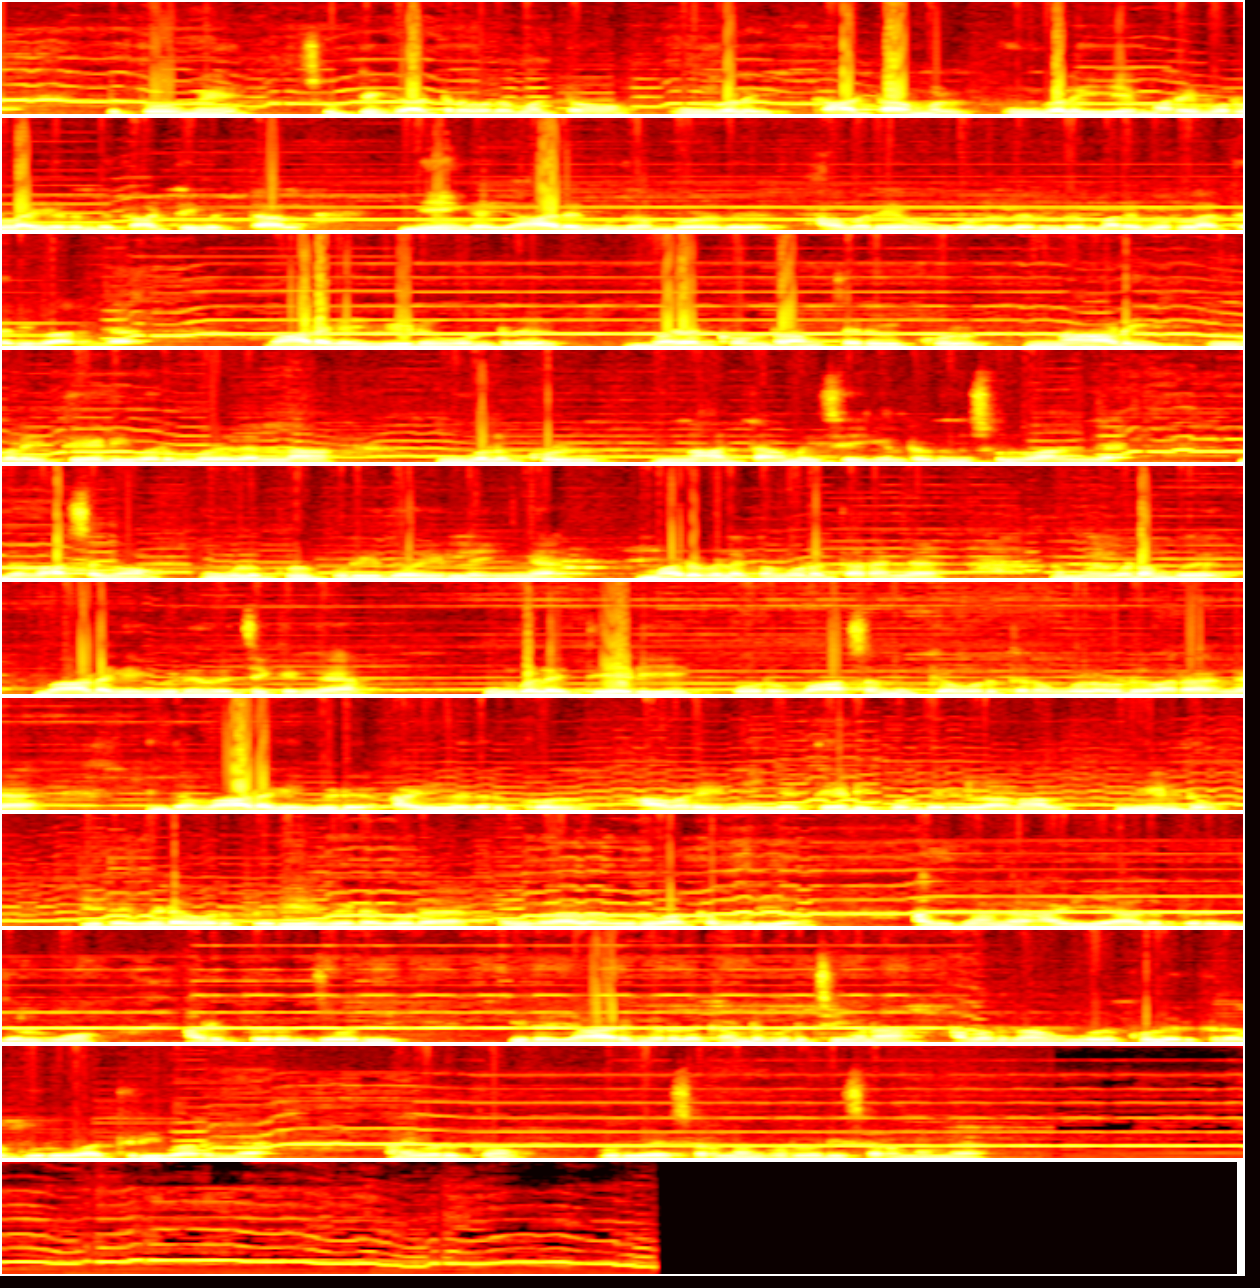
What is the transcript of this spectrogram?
எப்போவுமே சுட்டி காட்டுறவரை மட்டும் உங்களை காட்டாமல் உங்களையே மறைபொருளாக இருந்து காட்டிவிட்டால் நீங்கள் யாருங்கும் பொழுது அவரே உங்களிலிருந்து மறைபொருளாக தெரிவாருங்க. வாடகை வீடு ஒன்று வழக்கொன்றாம் தெருவுக்குள் நாடி உங்களை தேடி வரும்பொழுதெல்லாம் உங்களுக்குள் நாட்டாமை செய்கின்றதுன்னு சொல்லுவாங்க. இந்த வாசகம் உங்களுக்குள் புரியுதோ இல்லைங்க மறு விளக்கம் கூட தரேங்க. நம்ம உடம்பு வாடகை வீடுன்னு வச்சுக்கோங்க. உங்களை தேடி ஒரு வாசமிக்க ஒருத்தர் உங்களோடு வராங்க. இந்த வாடகை வீடு அழிவதற்குள் அவரை நீங்கள் தேடிக்கொண்டீர்களானால் மீண்டும் இதை விட ஒரு பெரிய வீடை கூட உங்களால் உருவாக்க முடியும். அதுதாங்க அழியாத பெருஞ்செல்வம் அருட்பெருஞ்சோதி இதை யாருங்கிறத கண்டுபிடிச்சிங்கன்னா அவர் தான் உங்களுக்குள் இருக்கிற குருவாக தெரிவாருங்க. அனைவருக்கும் குருவே சரணம் குருவடி சரணங்க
